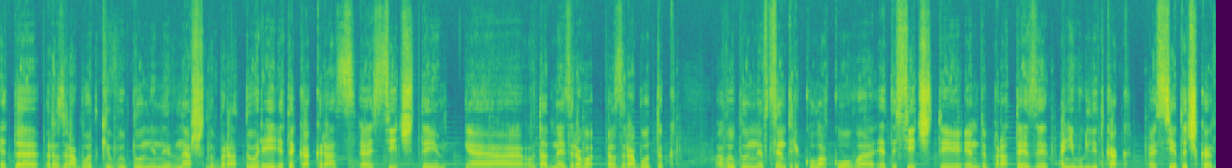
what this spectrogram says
Это разработки, выполненные в нашей лаборатории. Это как раз э, сетчатые, э, вот одна из разработок, выполненная в центре Кулакова. Это сетчатые эндопротезы. Они выглядят как э, сеточка.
